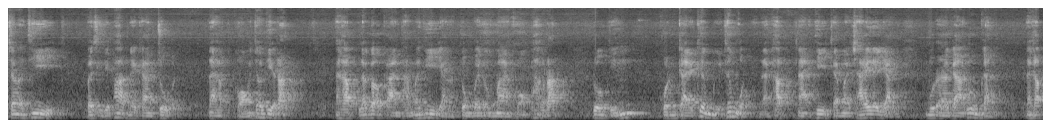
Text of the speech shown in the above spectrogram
เจ้าหน้าที่ประสิทธิภาพในการตรวจนะครับของเจ้าที่รัฐนะครับ แล้วก็การทำหน้าที่อย่างตรงไปตรงมาของภาครัฐ รวมถึงกลไกเครื่องมือทั้งหมดนะครับนะที่จะมาใช้ได้อย่างบูรณาการร่วมกันนะครับ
